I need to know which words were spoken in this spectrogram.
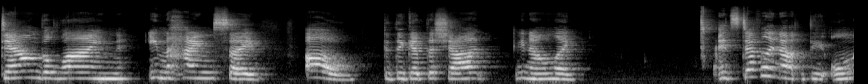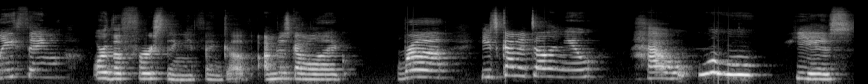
down the line, in hindsight, oh, did they get the shot? You know, like, it's definitely not the only thing or the first thing you think of. I'm just gonna like, bruh, he's kind of telling you how woohoo he is.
